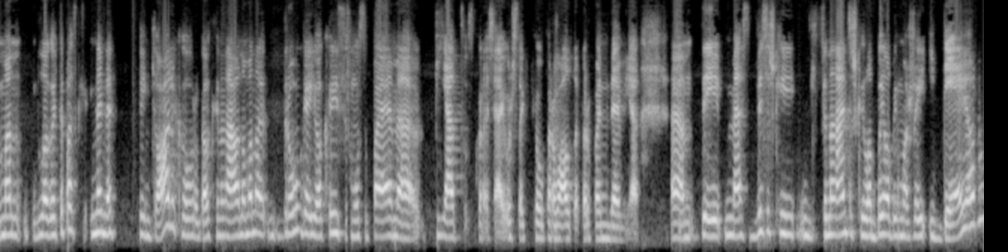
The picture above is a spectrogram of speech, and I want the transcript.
man logotipas, ne, net 15 eurų gal kainavo, nu mano draugė juokais iš mūsų paėmė pietus, kur aš jai užsakiau per valdą per pandemiją. Um, tai mes visiškai finansiškai labai labai mažai įdėjom,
